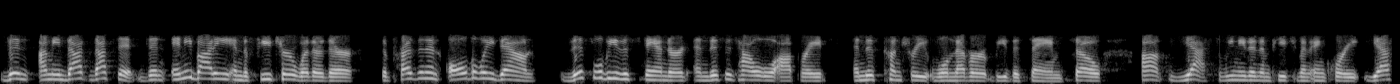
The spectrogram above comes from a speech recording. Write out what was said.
then I mean that that's it. Then anybody in the future, whether they're the president all the way down, this will be the standard and this is how it will operate and this country will never be the same. So, uh, yes, we need an impeachment inquiry. Yes,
